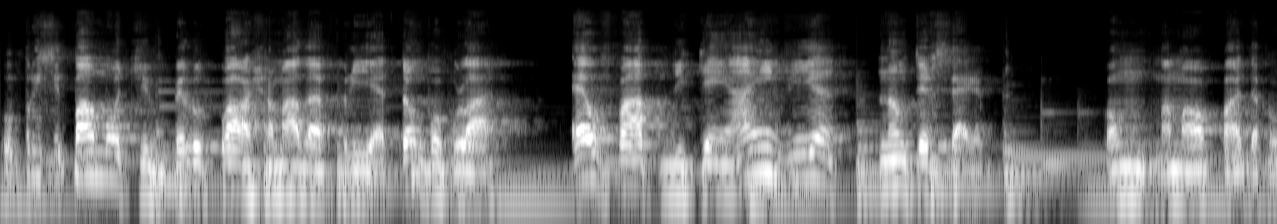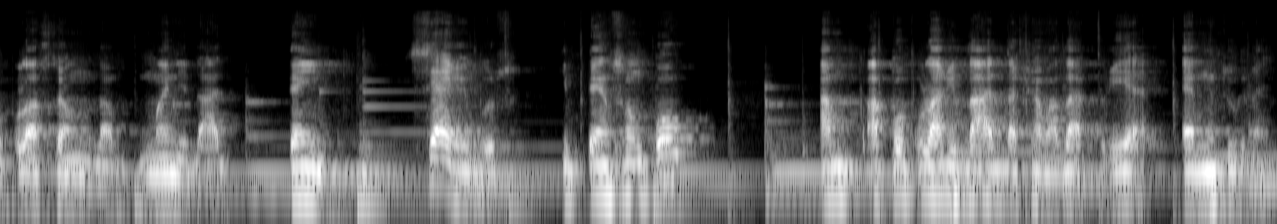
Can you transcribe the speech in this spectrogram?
O principal motivo pelo qual a chamada fria é tão popular é o fato de quem a envia não ter cérebro. Como a maior parte da população da humanidade tem cérebros que pensam um pouco, a, a popularidade da chamada fria é muito grande.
